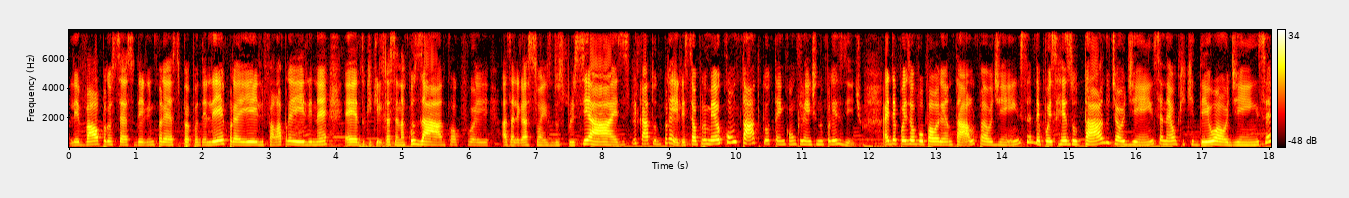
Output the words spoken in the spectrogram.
levar o processo dele impresso para poder ler para ele, falar para ele, né, é, do que, que ele está sendo acusado, qual foi as alegações dos policiais, explicar tudo para ele. Esse é o primeiro contato que eu tenho com o cliente no presídio. Aí depois eu vou para orientá-lo para audiência, depois resultado de audiência, né, o que que deu a audiência,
